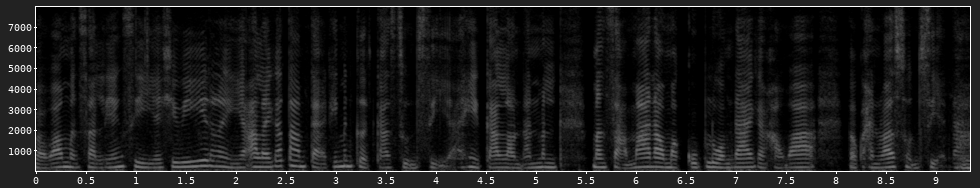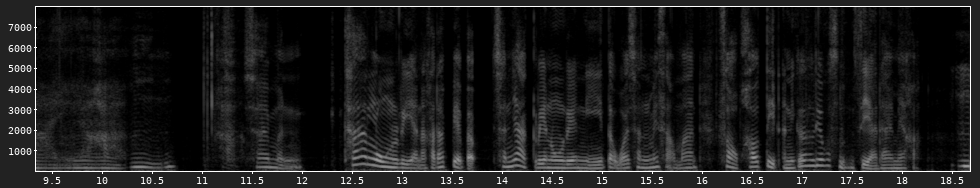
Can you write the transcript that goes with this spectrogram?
แบบว่าเหมือนสัตว์เลี้ยงเสียชีวิตอะไรอย่างเงี้ยอะไรก็ตามแต่ที่มันเกิดการสูญเสีย เหตุการณ์เหล่านั้นมันมันสามารถเอามากรุ๊ปรวมได้กับคำว่ากับคำว่าสูญเสียได้อะค่ะอืมค่ะใช่เหมือนถ้าโรงเรียนนะคะ ถ้าเปรียบแบบฉันอยากเรียนโรงเรียนนี้ แต่ว่าฉันไม่สามารถสอบเข้าติด อันนี้ก็เรียกว่าสูญเสียได้ไหมคะ อื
